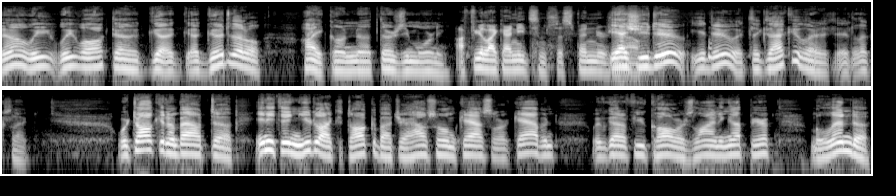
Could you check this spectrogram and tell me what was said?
no. We we walked a a good little hike on uh, Thursday morning. I feel like I need some suspenders. Yes, now. you do. You do. It's exactly what it, it looks like. We're talking about uh, anything you'd like to talk about your house, home, castle, or cabin. We've got a few callers lining up here. Melinda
